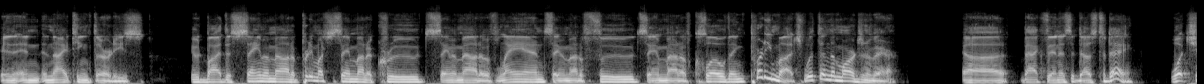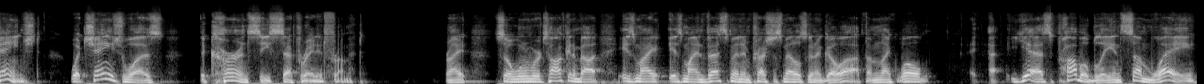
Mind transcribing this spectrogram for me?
in, in the 1930s, it would buy the same amount of pretty much the same amount of crude, same amount of land, same amount of food, same amount of clothing, pretty much within the margin of error uh, back then as it does today. What changed? What changed was the currency separated from it. Right. So when we're talking about is my is my investment in precious metals going to go up? I'm like, well, uh, yes, probably in some way,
